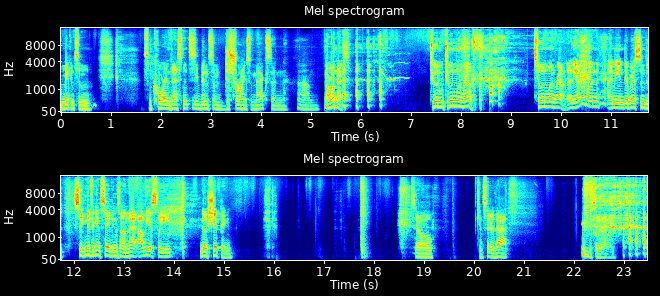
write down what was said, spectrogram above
making some some core investments. we've been some destroying some mechs and um, Our own mechs. two in two in one round. two in one round. Uh, The other one, I mean, there was some significant savings on that. Obviously, no shipping. So consider that. Consider that one.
